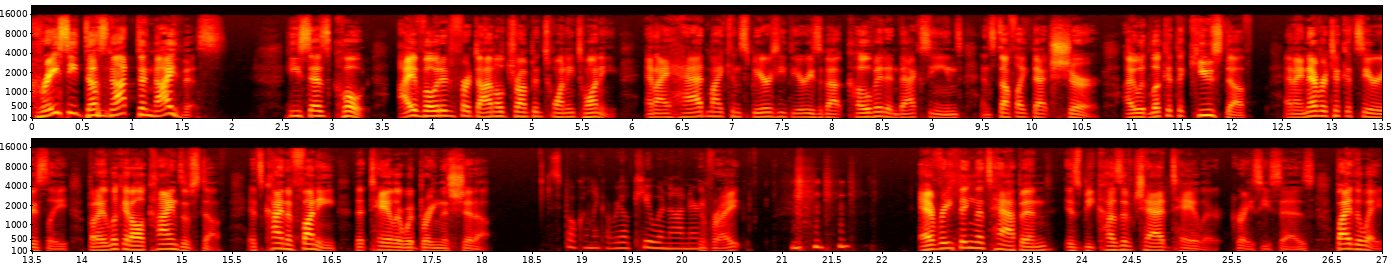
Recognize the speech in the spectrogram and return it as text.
Gracey does not deny this. He says, quote, I voted for Donald Trump in 2020 and I had my conspiracy theories about COVID and vaccines and stuff like that. Sure. I would look at the Q stuff and I never took it seriously, but I look at all kinds of stuff. It's kind of funny that Taylor would bring this shit up, Spoken like a real QAnoner. right? Everything that's happened is because of Chad Taylor, Gracey says. By the way,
